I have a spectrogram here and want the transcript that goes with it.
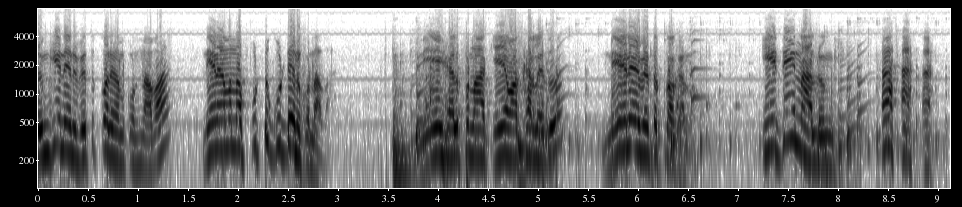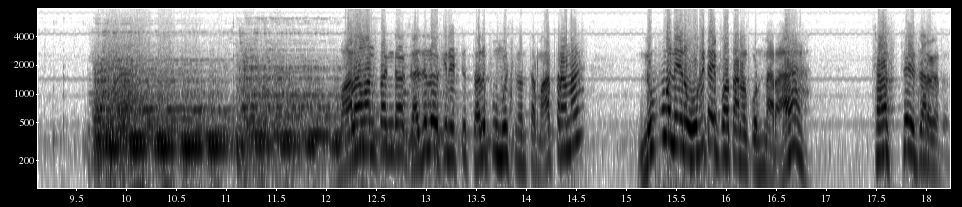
లుంగి నేను వెతుక్కోలేను అనుకుంటున్నావా? నేనేమన్నా పుట్టు గుడ్డి అనుకున్నావా? నీ హెల్ప్ నాకేం అక్కర్లేదు. నేనే వెతుక్కోగలను. ఇది నా లుంగి. బలవంతంగా గదిలోకి నెట్టి తలుపు మూసినంత మాత్రాన నువ్వు నేను ఒకటైపోతాననుకుంటున్నారా? చస్తే జరగదు.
